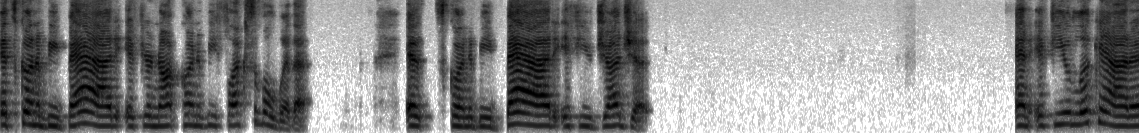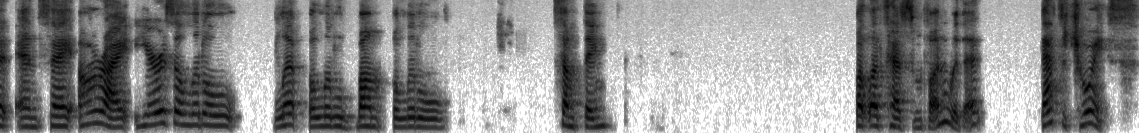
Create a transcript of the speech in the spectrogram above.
It's going to be bad if you're not going to be flexible with it. It's going to be bad if you judge it. And if you look at it and say, all right, here's a little blip, a little bump, a little something, but let's have some fun with it, that's a choice.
